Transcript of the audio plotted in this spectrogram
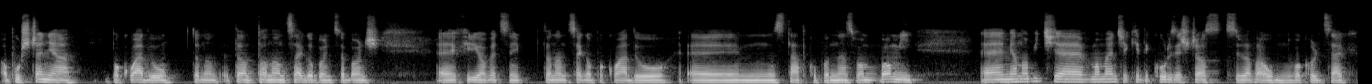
opuszczenia pokładu tonącego bądź co bądź w chwili obecnej tonącego pokładu statku pod nazwą BOMI. E, mianowicie w momencie, kiedy kurs jeszcze oscylował w okolicach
